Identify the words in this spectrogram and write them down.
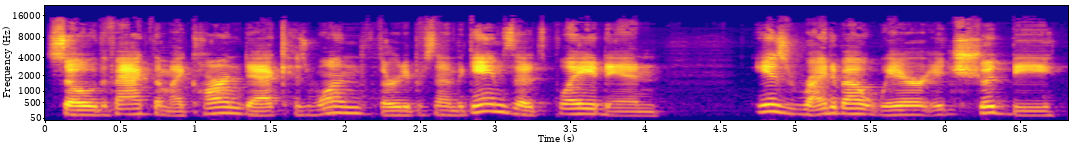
So the fact that my Karn deck has won 30% of the games that it's played in is right about where it should be,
